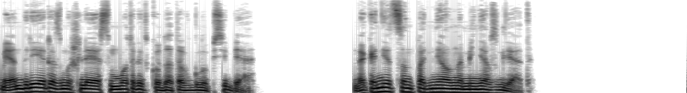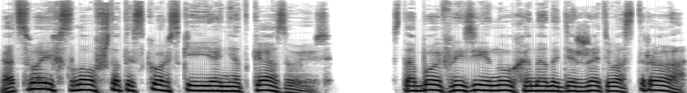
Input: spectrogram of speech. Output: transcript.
и Андрей, размышляя, смотрит куда-то вглубь себя. Наконец он поднял на меня взгляд. «От своих слов, что ты скользкий, я не отказываюсь. С тобой, Фрезин, ухо надо держать востро.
